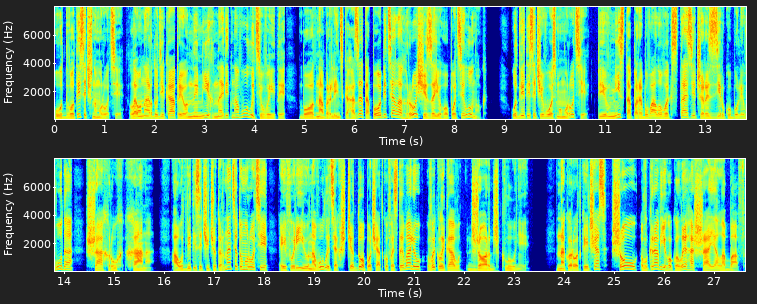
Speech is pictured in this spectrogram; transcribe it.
У 2000 році Леонардо Ді Капріо не міг навіть на вулицю вийти, бо одна берлінська газета пообіцяла гроші за його поцілунок. У 2008 році півміста перебувало в екстазі через зірку Болівуда Шахрух Хана. А у 2014 році ейфорію на вулицях ще до початку фестивалю викликав Джордж Клуні. На короткий час шоу вкрав його колега Шая Лабаф,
